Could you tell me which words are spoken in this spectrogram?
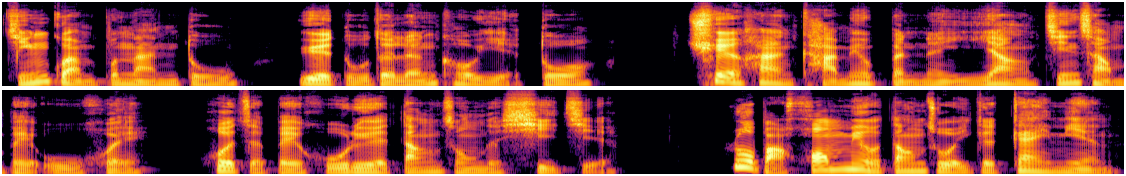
尽管不难读，阅读的人口也多，却和卡缪本人一样，经常被误会或者被忽略当中的细节。若把荒谬当作一个概念，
